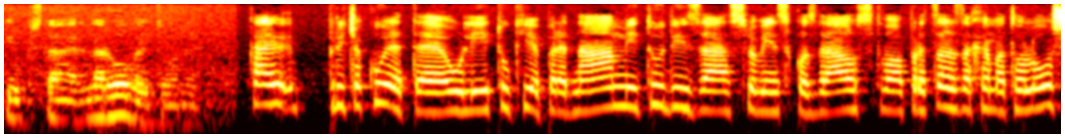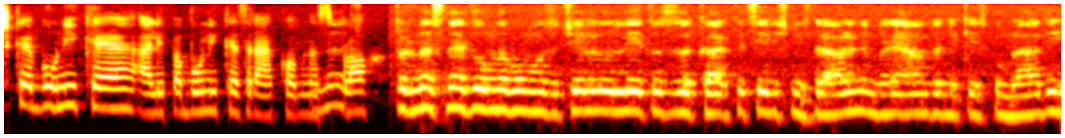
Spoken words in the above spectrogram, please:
ki obstaja. Narobe je to. Ne. Kaj pričakujete v letu, ki je pred nami, tudi za slovensko zdravstvo, predvsem za hematološke bolnike ali pa bolnike z rakom nasploh? Pri nas nedvomno bomo začeli letos z karte celičnih zdravljenj, verjamem, da nekje spomladi.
